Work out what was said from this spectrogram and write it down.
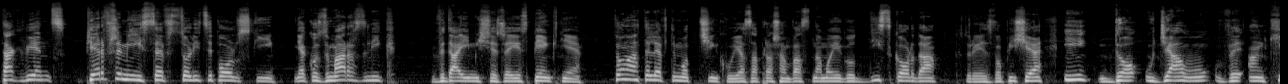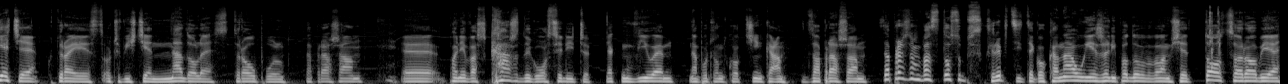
Tak więc pierwsze miejsce w stolicy Polski jako Zmarzlik wydaje mi się, że jest pięknie. To na tyle w tym odcinku. Ja zapraszam Was na mojego Discorda, który jest w opisie i do udziału w ankiecie, która jest oczywiście na dole Strawpool. Zapraszam, e, ponieważ każdy głos się liczy. Jak mówiłem na początku odcinka, zapraszam. Zapraszam Was do subskrypcji tego kanału, jeżeli podoba Wam się to, co robię.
